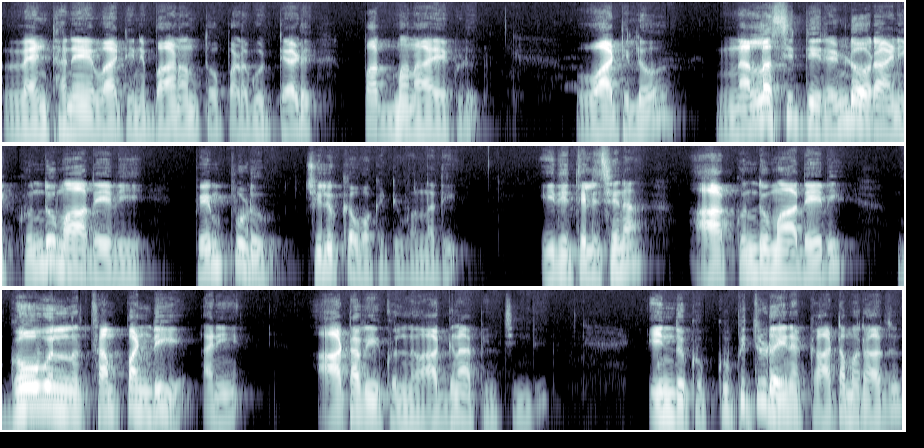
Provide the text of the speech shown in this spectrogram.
వెంటనే వాటిని బాణంతో పడగొట్టాడు పద్మనాయకుడు. వాటిలో నల్లసిద్ధి రెండో రాణి కుందుమాదేవి పెంపుడు చిలుక ఒకటి ఉన్నది. ఇది తెలిసిన ఆ కుందుమాదేవి గోవులను చంపండి అని ఆటవీకులను ఆజ్ఞాపించింది. ఇందుకు కుపితుడైన కాటమరాజు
